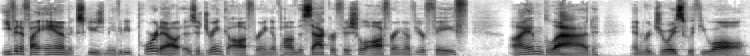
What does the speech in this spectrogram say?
even if I am, excuse me, to be poured out as a drink offering upon the sacrificial offering of your faith, I am glad and rejoice with you all.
